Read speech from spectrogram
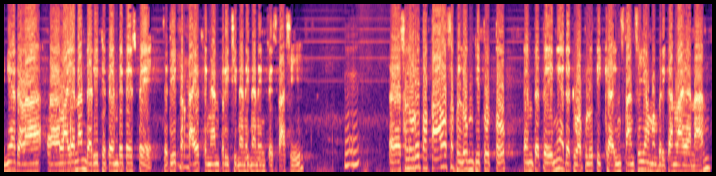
ini adalah eh, layanan dari DPM PTSP. Jadi terkait dengan perizinan investasi. Eh, seluruh total sebelum ditutup MPP ini ada 23 instansi yang memberikan layanan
